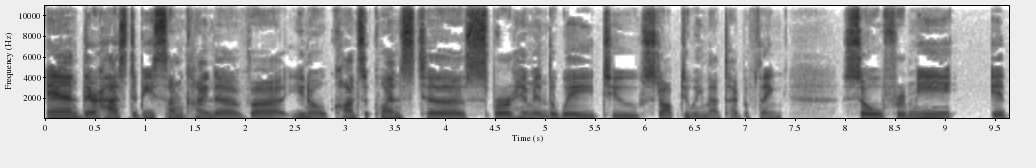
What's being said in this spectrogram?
And there has to be some kind of, uh, you know, consequence to spur him in the way to stop doing that type of thing. So for me, it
